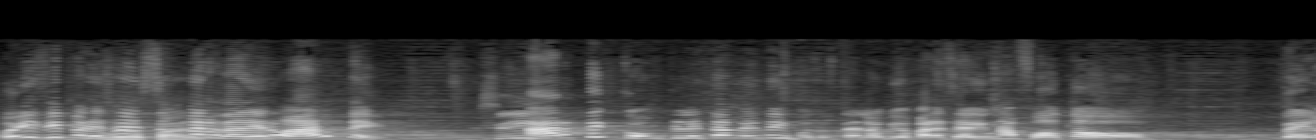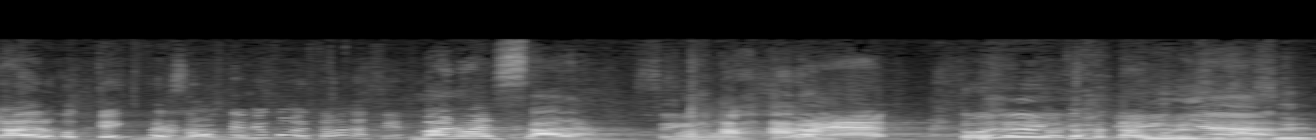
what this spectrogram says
Oye, sí, pero eso es un verdadero arte. Sí. Arte completamente, y pues usted lo vio, parece que hay una foto pegada al hot cake, pero no, usted vio cómo estaban haciendo. Mano alzada. Sí. Ah, ¿Cómo te digo? Sí, sí, sí.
